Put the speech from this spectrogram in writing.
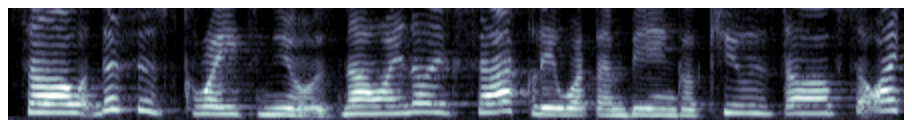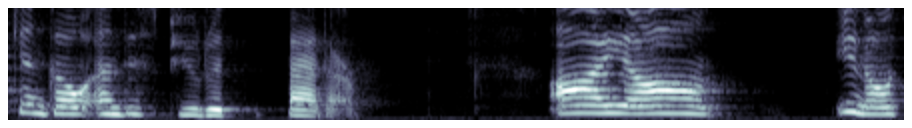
So this is great news. Now I know exactly what I'm being accused of, so I can go and dispute it better. I, uh, you know,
